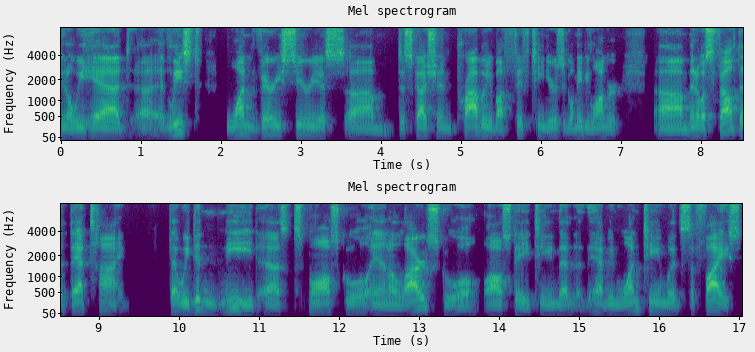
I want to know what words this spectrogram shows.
you know, we had uh, at least one very serious um, discussion probably about 15 years ago, maybe longer. Um, and it was felt at that time that we didn't need a small school and a large school all state team, that having one team would suffice,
